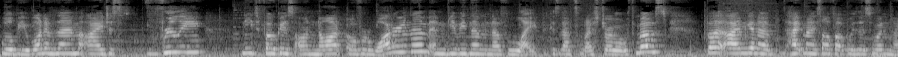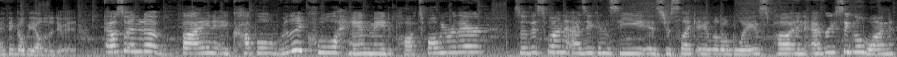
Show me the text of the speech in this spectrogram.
will be one of them. I just really need to focus on not overwatering them and giving them enough light because that's what I struggle with most. But I'm gonna hype myself up with this one and I think I'll be able to do it. I also ended up buying a couple really cool handmade pots while we were there. So this one, as you can see, is just like a little glazed pot and every single one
